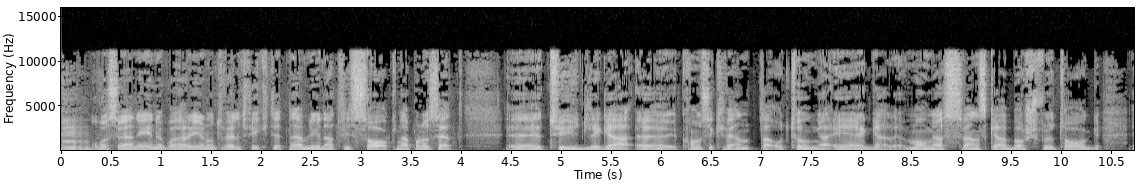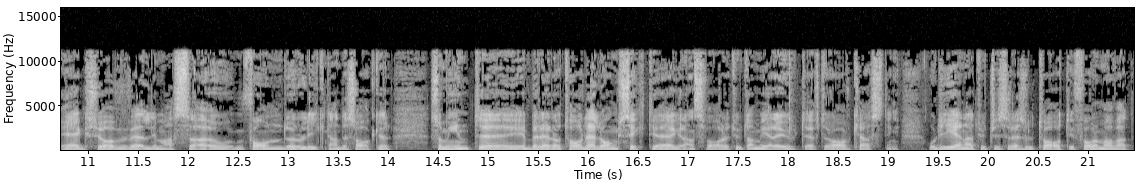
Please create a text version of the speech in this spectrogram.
Mm. Och vad Sven är inne på här är något väldigt viktigt, nämligen att vi saknar på något sätt eh, tydliga, eh, konsekventa och tunga ägare. Många svenska börsföretag ägs ju av väldigt massa och fonder och liknande saker som inte är beredda att ta det här långsiktiga ägaransvaret utan mer är ute efter avkastning. Och det ger naturligtvis resultat i form av att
